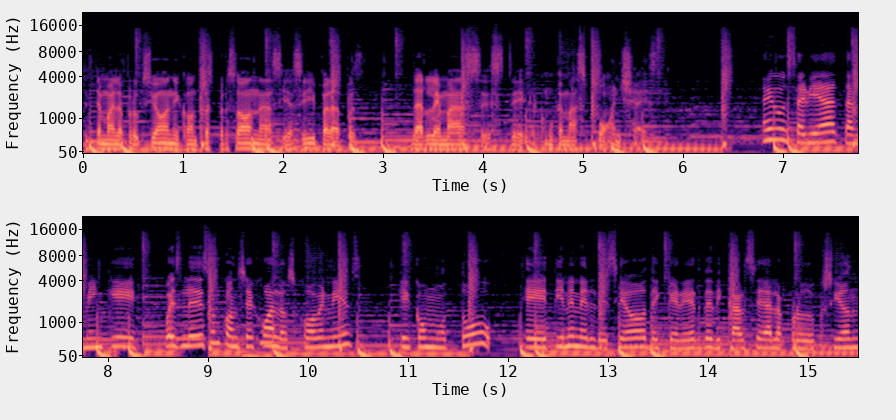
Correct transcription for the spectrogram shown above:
el tema de la producción y con otras personas y así para pues darle más, este, como que más punch a esto. A mí Me gustaría también que pues le des un consejo a los jóvenes que como tú eh, tienen el deseo de querer dedicarse a la producción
